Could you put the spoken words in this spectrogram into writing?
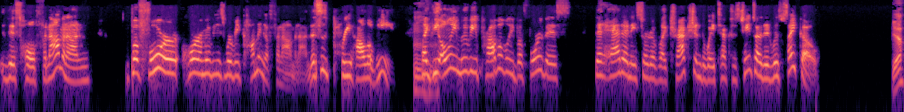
this whole phenomenon before horror movies were becoming a phenomenon. This is pre Halloween. Like Mhm. the only movie probably before this that had any sort of like traction the way Texas Chainsaw did was Psycho. Yeah.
